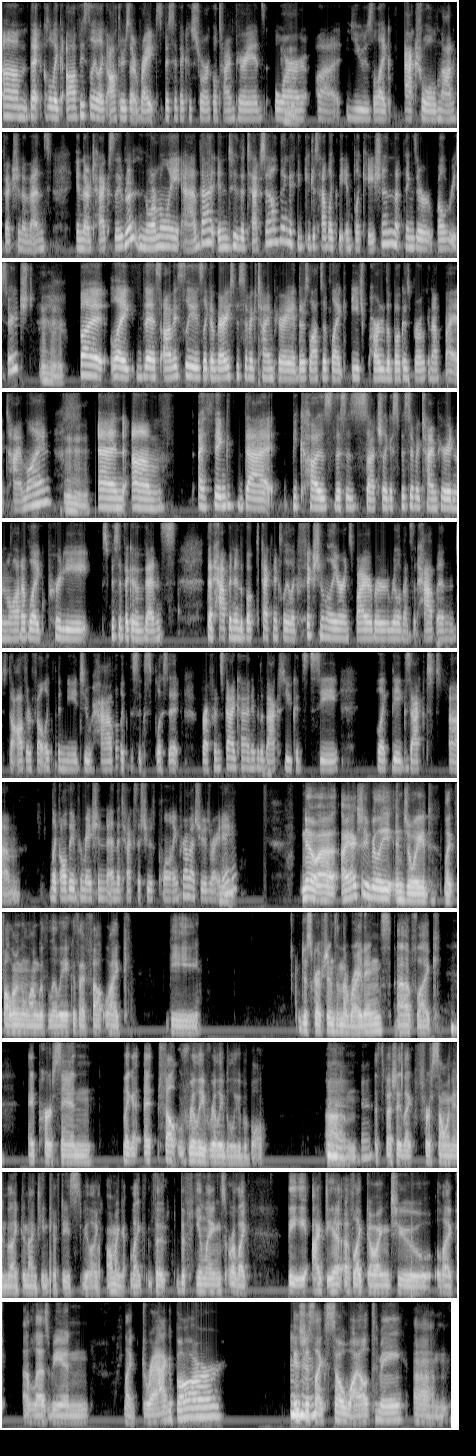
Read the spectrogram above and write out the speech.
um that like obviously like authors that write specific historical time periods or mm-hmm. uh use like actual nonfiction events in their text they wouldn't normally add that into the text i don't think. I think you just have like the implication that things are well researched. Mm-hmm but like this obviously is like a very specific time period there's lots of like each part of the book is broken up by a timeline mm-hmm. and um i think that because this is such like a specific time period and a lot of like pretty specific events that happen in the book technically like fictionally or inspired by real events that happened the author felt like the need to have like this explicit reference guide kind of in the back so you could see like the exact um like all the information and the text that she was pulling from as she was writing. Mm. No, uh, I actually really enjoyed like following along with Lily because I felt like the descriptions and the writings of like a person like it, it felt really really believable um mm-hmm. especially like for someone in like the 1950s to be like oh my god like the the feelings or like the idea of like going to like a lesbian like drag bar mm-hmm. is just like so wild to me. Um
